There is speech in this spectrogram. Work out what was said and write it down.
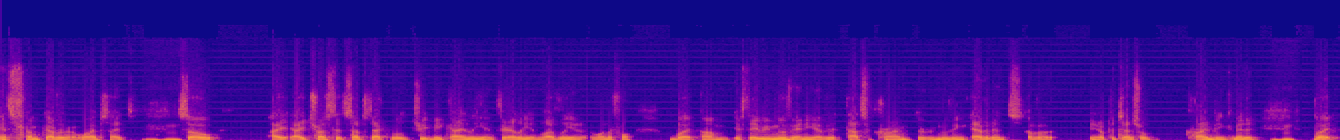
It's from government websites. Mm-hmm. So I, I trust that Substack will treat me kindly and fairly and lovely and wonderful. But um, if they remove any of it, that's a crime. They're removing evidence of a you know potential crime being committed. Mm-hmm. But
